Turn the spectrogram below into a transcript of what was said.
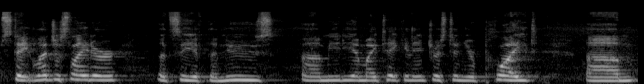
state legislator. Let's see if the news uh, media might take an interest in your plight. Um,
